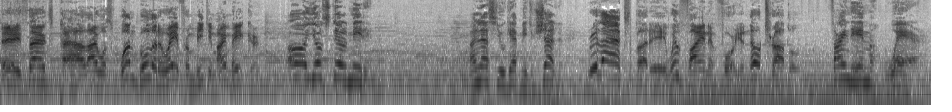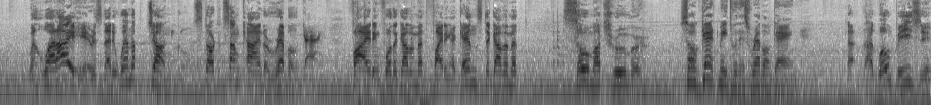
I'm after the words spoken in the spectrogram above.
Relax, pal. I was one bullet away from meeting my maker. Oh, you'll still meet him. Unless you get me to Sheldon. Relax, buddy. We'll find him for you. No trouble. Find him where? Well, what I hear is that he went up jungle, started some kind of rebel gang, fighting for the government, fighting against the government. So much rumor. So get me to this rebel gang. That, that won't be easy.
